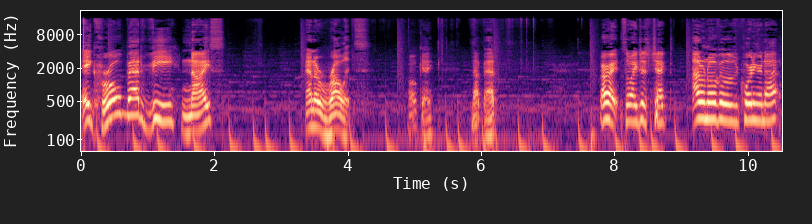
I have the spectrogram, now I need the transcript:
a Crobat V, nice, and a Rowlet. Okay, not bad. Alright, so I just checked. I don't know if it was recording or not,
